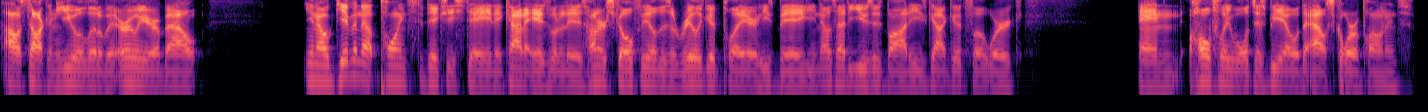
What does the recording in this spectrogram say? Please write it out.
I was talking to you a little bit earlier about, you know, giving up points to Dixie State. It kind of is what it is. Hunter Schofield is a really good player. He's big. He knows how to use his body. He's got good footwork, and hopefully, we'll just be able to outscore opponents,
